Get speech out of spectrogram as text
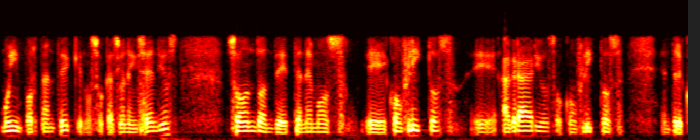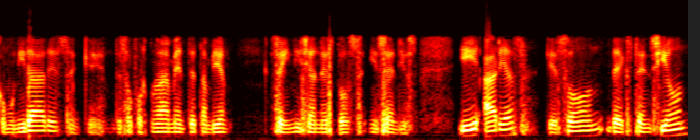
muy importante que nos ocasiona incendios son donde tenemos eh, conflictos eh, agrarios o conflictos entre comunidades en que desafortunadamente también se inician estos incendios y áreas que son de extensión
